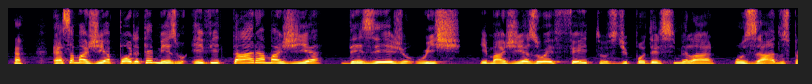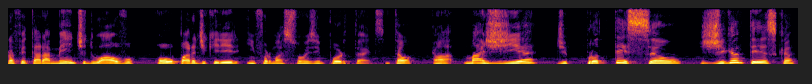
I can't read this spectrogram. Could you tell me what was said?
Essa magia pode até mesmo evitar a magia desejo, wish, e magias ou efeitos de poder similar usados para afetar a mente do alvo ou para adquirir informações importantes. Então, é uma magia de proteção gigantesca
